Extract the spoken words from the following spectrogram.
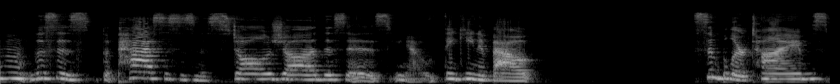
mm, this is the past, this is nostalgia, this is, you know, thinking about simpler times,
